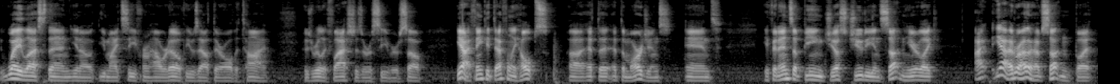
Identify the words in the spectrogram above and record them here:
way less than you know you might see from Howard O if he was out there all the time, who's really flashed as a receiver. So yeah, I think it definitely helps uh, at the at the margins. And if it ends up being just Jeudy and Sutton here, like I yeah, I'd rather have Sutton, but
